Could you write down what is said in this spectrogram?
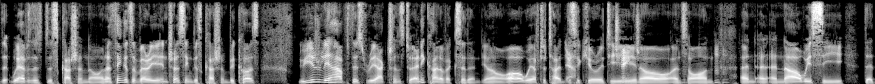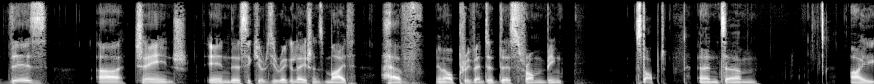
th- we have this discussion now, and I think it's a very interesting discussion because you usually have these reactions to any kind of accident. You know, oh, we have to tighten yeah. the security, Change. you know, and so on. Mm-hmm. and, and and now we see that this uh, change in the security regulations might have you know prevented this from being stopped and um, I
